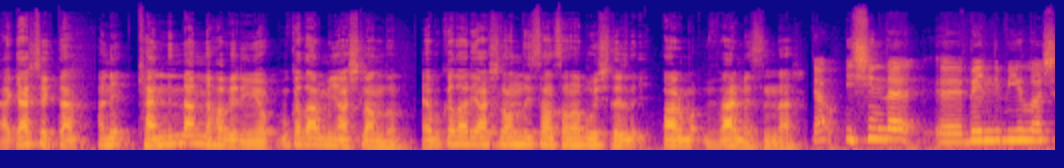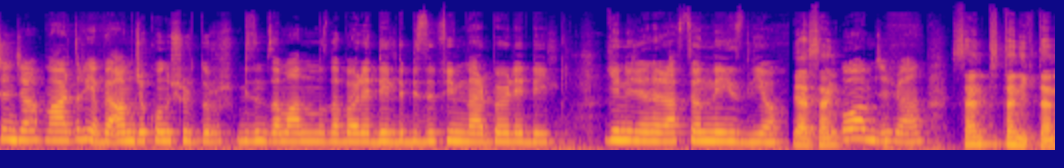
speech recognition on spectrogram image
Ya gerçekten hani kendinden mi haberin yok? Bu kadar mı yaşlandın? Ya bu kadar yaşlandıysan sana bu işleri arma- vermesinler. Ya işinde e, belli bir yıl aşınca vardır ya bir amca konuşur durur. Bizim zamanımızda böyle değildi. Bizim filmler böyle değil. Yeni jenerasyon ne izliyor? Ya sen O amca şu an. Sen Titanic'ten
